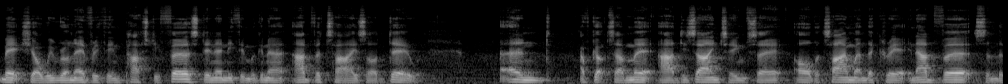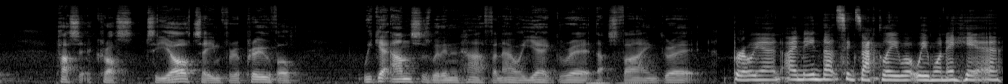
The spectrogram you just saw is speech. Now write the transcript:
make sure we run everything past you first in anything we're going to advertise or do. And I've got to admit, our design team say all the time when they're creating adverts and they pass it across to your team for approval, we get answers within half an hour. Yeah, great, that's fine, great. Brilliant. I mean, that's exactly what we want to hear.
